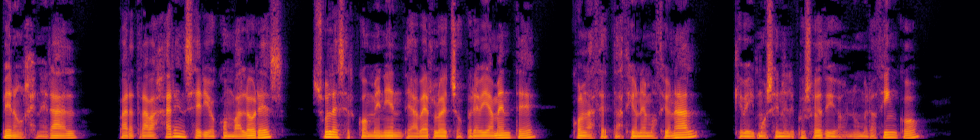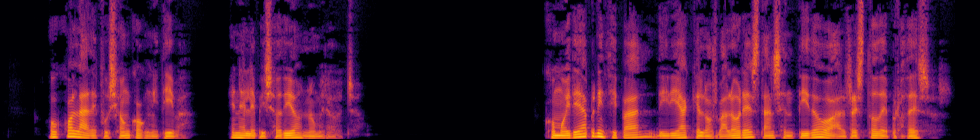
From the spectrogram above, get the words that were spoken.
Pero en general, para trabajar en serio con valores, suele ser conveniente haberlo hecho previamente con la aceptación emocional, que vimos en el episodio número 5, o con la difusión cognitiva, en el episodio número 8. Como idea principal diría que los valores dan sentido al resto de procesos.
